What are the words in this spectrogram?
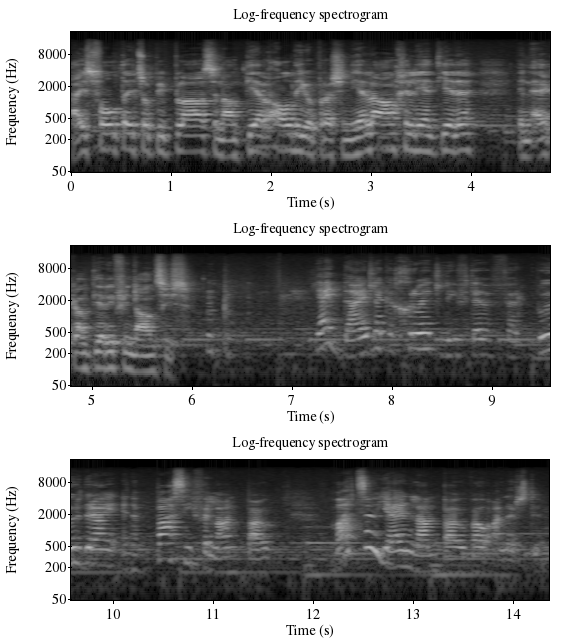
Hy is voltyds op die plaas en hanteer al die operasionele aangeleenthede en ek hanteer die finansies. Jy het duidelik 'n groot liefde vir boerdery en 'n passie vir landbou. Wat sou jy in landbou wou anders doen?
